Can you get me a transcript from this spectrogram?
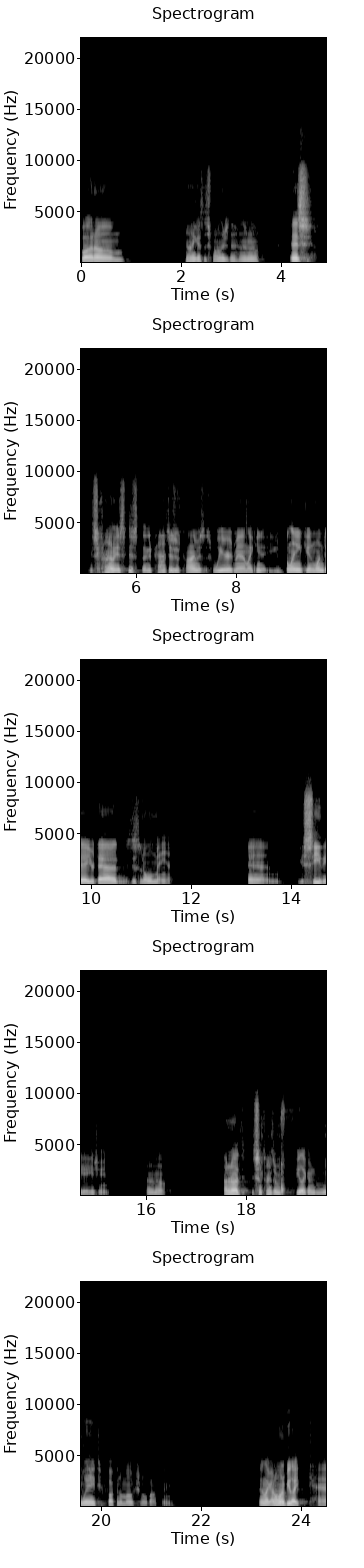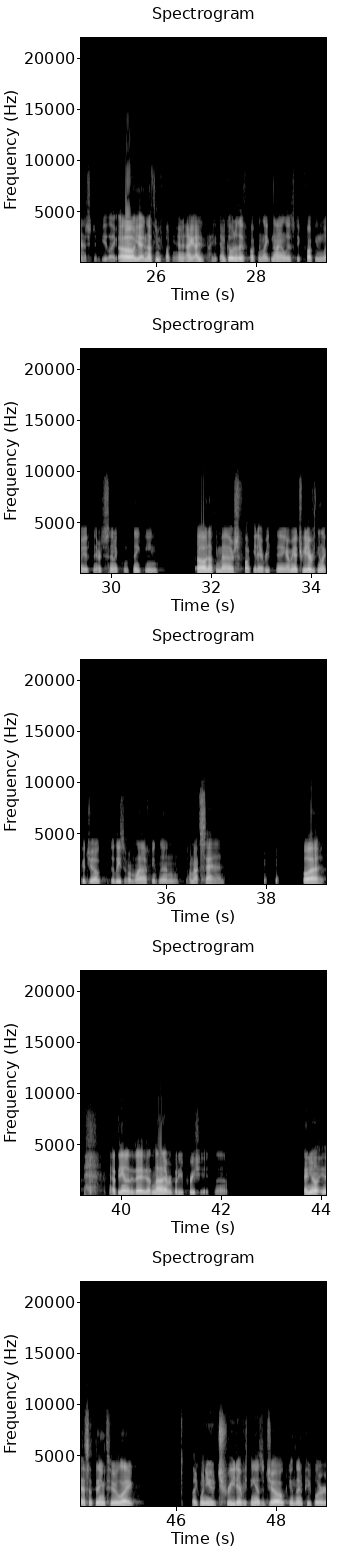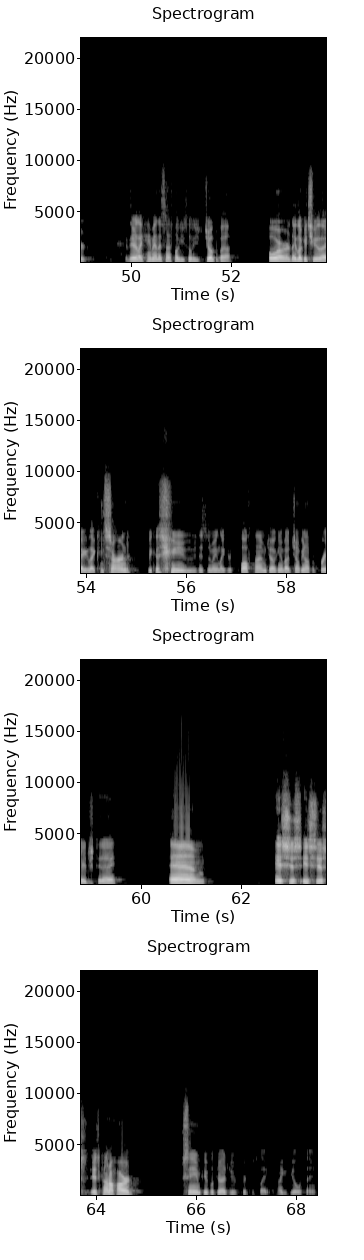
But um no, I guess it's Father's Day. I don't know. It's it's kind of it's just the passage of time is just weird, man. Like you you blink and one day your dad is just an old man, and you see the aging. I don't know. I don't know. Sometimes I feel like I'm way too fucking emotional about things. And like I don't want to be like detached and be like, oh yeah, nothing fucking. I I I, go to the fucking like nihilistic fucking way of or cynical thinking. Oh, nothing matters. Fuck it, everything. I mean, I treat everything like a joke. At least if I'm laughing, then I'm not sad. But at the end of the day, not everybody appreciates that. And you know, that's the thing too. Like, like when you treat everything as a joke, and then people are, they're like, "Hey man, that's not fucking something you joke about," or they look at you like like concerned because you this is maybe like your twelfth time joking about jumping off a bridge today, and it's just it's just it's kind of hard seeing people judge you for just like how you deal with things.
